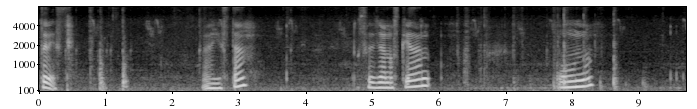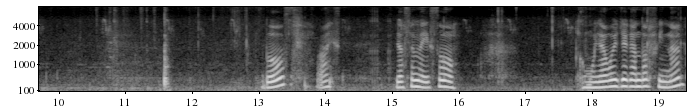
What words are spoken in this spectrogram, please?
3 ahí está. Entonces ya nos quedan 1 dos. Ay, ya se me hizo. Como ya voy llegando al final.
